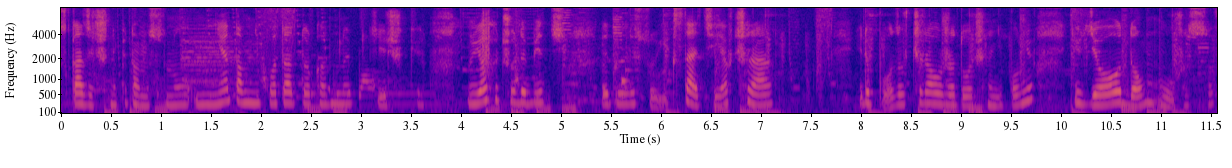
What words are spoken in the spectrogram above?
сказочный питомец. Ну, мне там не хватает только одной птички. Но я хочу добить эту лесу. И, кстати, я вчера или позавчера, уже точно не помню, и сделала дом ужасов.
